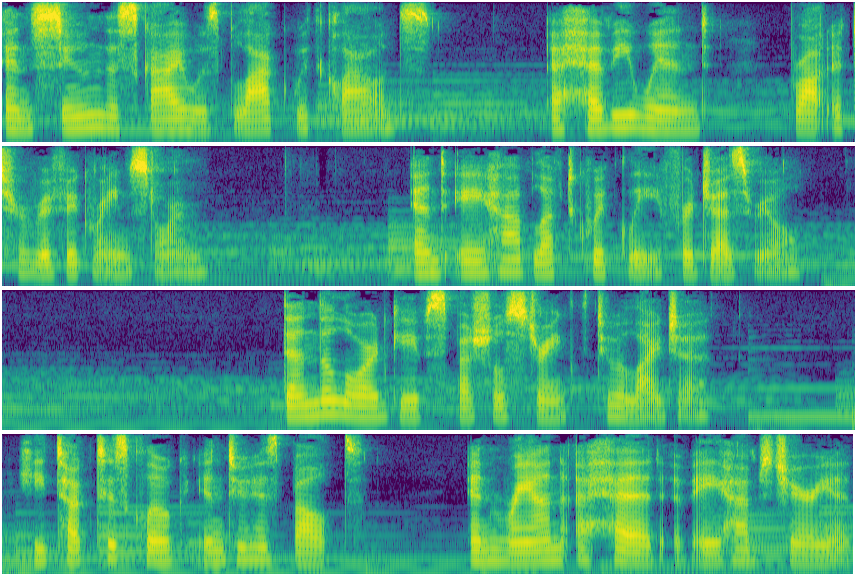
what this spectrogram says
And soon the sky was black with clouds a heavy wind brought a terrific rainstorm, and Ahab left quickly for Jezreel. Then the Lord gave special strength to Elijah. He tucked his cloak into his belt and ran ahead of Ahab's chariot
